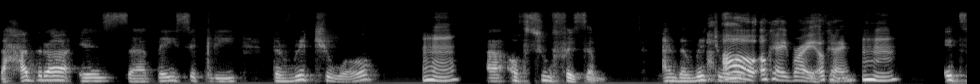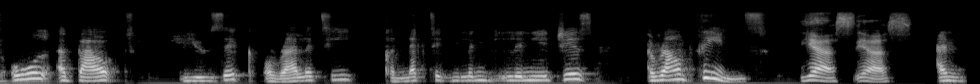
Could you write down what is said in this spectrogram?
The Hadra is uh, basically the ritual Mm-hmm. uh, of Sufism. And the ritual, Oh, okay. Right. Okay. Mm-hmm. it's all about music, orality, connecting lin- lineages around themes. Yes. Yes. and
